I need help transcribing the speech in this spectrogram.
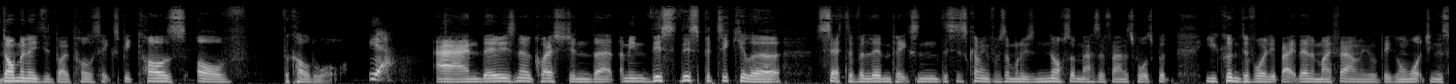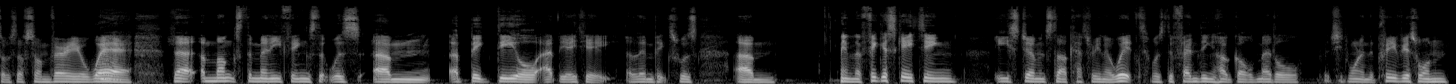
dominated by politics because of the Cold War. yeah. and there is no question that I mean this this particular set of Olympics, and this is coming from someone who's not a massive fan of sports, but you couldn't avoid it back then, and my family were big on watching this sort of stuff, so I'm very aware that amongst the many things that was um, a big deal at the '88 Olympics was um, in the figure skating. East German star Katharina Witt was defending her gold medal that she'd won in the previous one,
